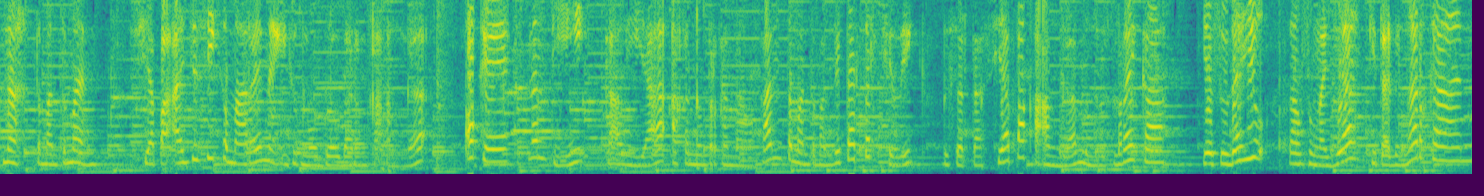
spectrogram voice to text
Nah, teman-teman, siapa aja sih kemarin yang ikut ngobrol bareng Kak Angga? Oke, nanti Kak Lia akan memperkenalkan teman-teman reporter cilik beserta siapa Kak Angga menurut mereka. Ya sudah yuk, langsung aja kita dengarkan.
